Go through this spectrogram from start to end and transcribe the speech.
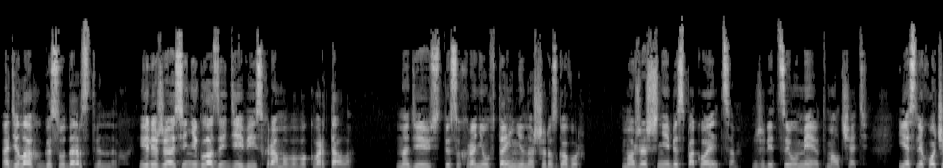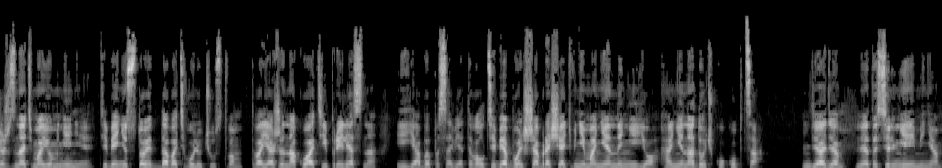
О делах государственных или же о синеглазой деве из храмового квартала?» «Надеюсь, ты сохранил в тайне наш разговор?» «Можешь не беспокоиться. Жрецы умеют молчать. Если хочешь знать мое мнение, тебе не стоит давать волю чувствам. Твоя жена Куати прелестна, и я бы посоветовал тебе больше обращать внимание на нее, а не на дочку купца». «Дядя, это сильнее меня.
